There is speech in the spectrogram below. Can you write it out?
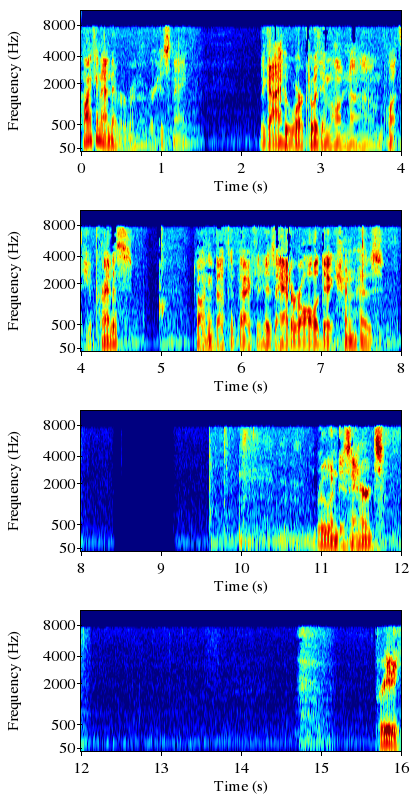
why can I never remember his name? The guy who worked with him on, um, what, The Apprentice? Talking about the fact that his Adderall addiction has ruined his innards. Pretty.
